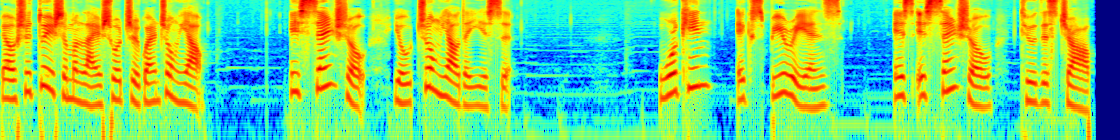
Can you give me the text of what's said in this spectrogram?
表示对什么来说至关重要。Essential 有重要的意思。Working experience is essential to this job.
